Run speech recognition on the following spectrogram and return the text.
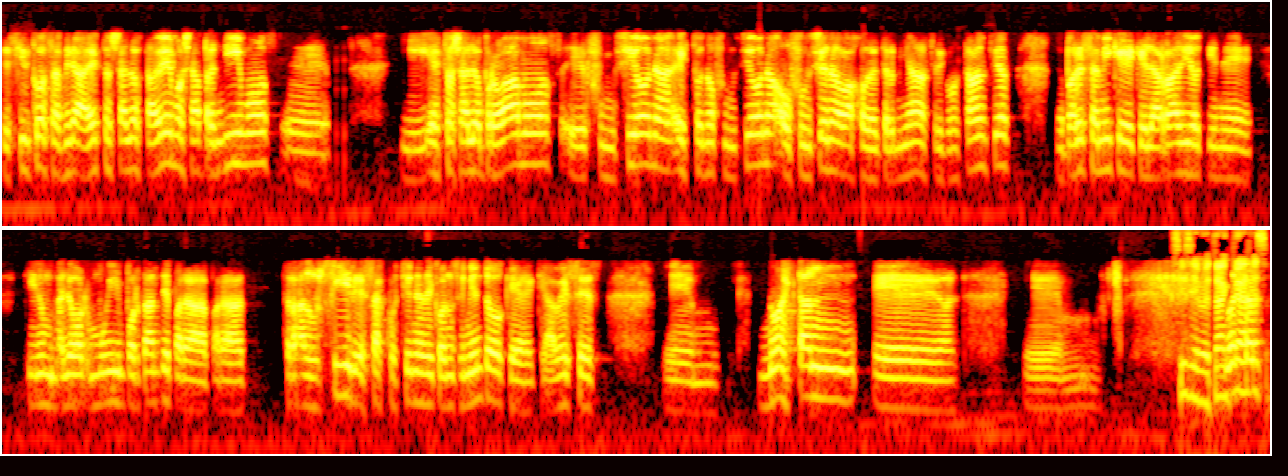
decir cosas, mira, esto ya lo sabemos, ya aprendimos, eh, y esto ya lo probamos, eh, funciona, esto no funciona, o funciona bajo determinadas circunstancias. Me parece a mí que, la radio tiene, tiene un valor muy importante para, para traducir esas cuestiones de conocimiento que, que a veces eh, no están... Eh, eh, sí, sí, no están caras.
